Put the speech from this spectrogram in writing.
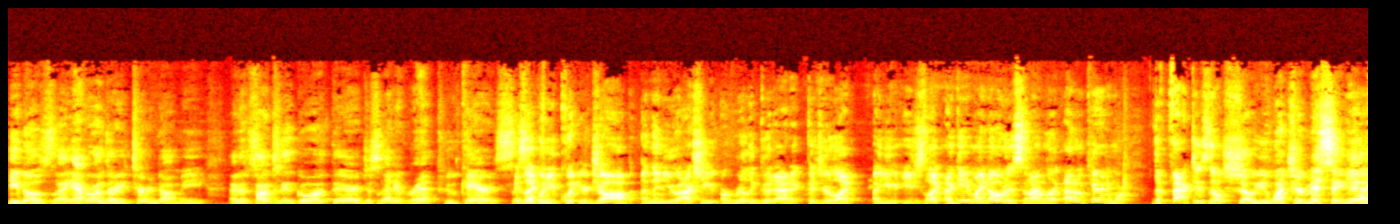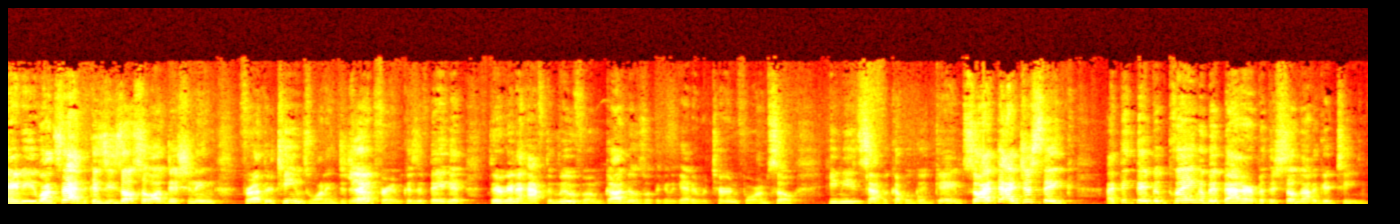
he knows like everyone's already turned on me, and so I'm just gonna go out there and just let it rip. Who cares? It's like when you quit your job and then you actually are really good at it because you're like, uh, you, you're just like, I gave my notice and I'm like, I don't care anymore. The fact is though, show you what you're missing. Yeah. And maybe he wants that because he's also auditioning for other teams wanting to trade Yeah. for him. Because if they get, they're going to have to move him. God knows what they're going to get in return for him. So he needs to have a couple good games. So I, I just think, I think they've been playing a bit better, but they're still not a good team.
